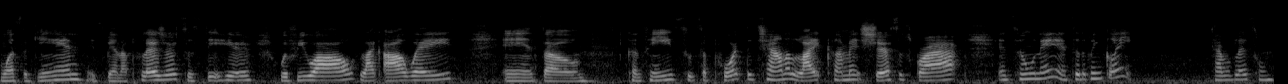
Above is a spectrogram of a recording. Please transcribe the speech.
Once again it's been a pleasure to sit here with you all like always. And so continue to support the channel. Like comment share subscribe and tune in to the pink link. Have a blessed one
